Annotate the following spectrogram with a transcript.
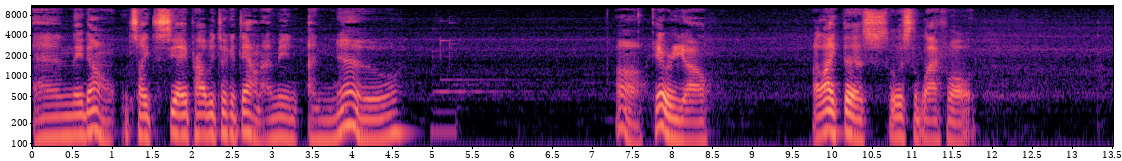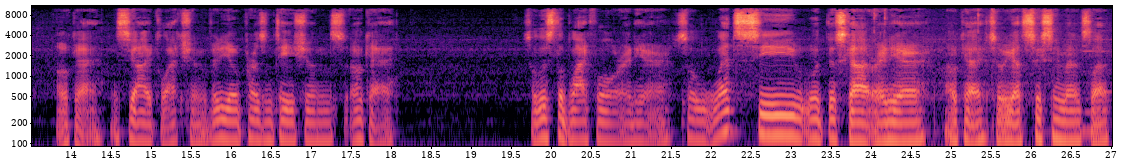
and they don't. It's like the CIA probably took it down. I mean, I know. Oh, here we go. I like this. So this is the Black Vault. Okay, the CI collection, video presentations. Okay. So this is the Black Vault right here. So let's see what this got right here. Okay, so we got 16 minutes left.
